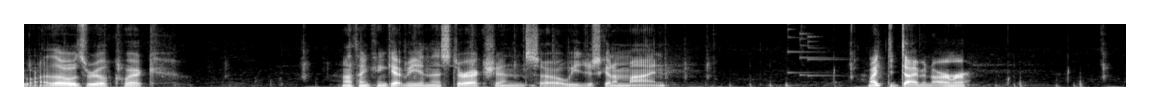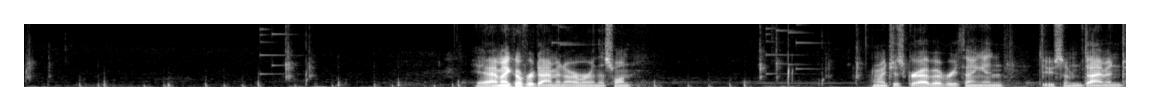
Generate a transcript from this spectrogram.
do one of those real quick. Nothing can get me in this direction, so we just gonna mine. I might do diamond armor. Yeah, I might go for diamond armor in this one. I might just grab everything and do some diamond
